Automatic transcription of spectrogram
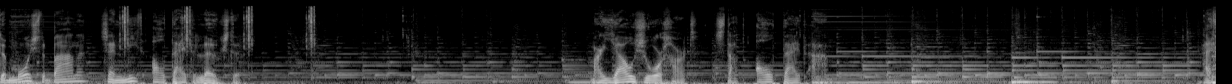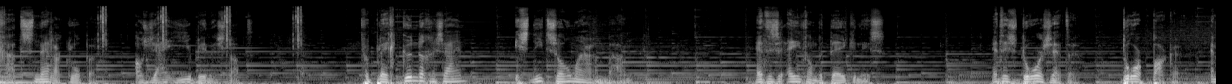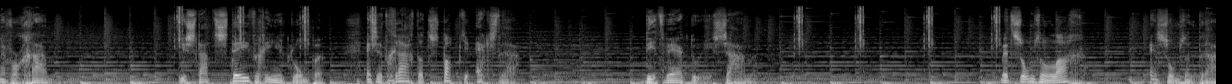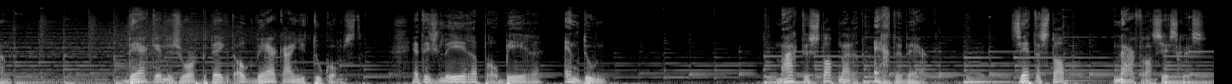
De mooiste banen zijn niet altijd de leukste. Maar jouw zorghart staat altijd aan. Hij gaat sneller kloppen als jij hier binnenstapt. Verpleegkundige zijn is niet zomaar een baan. Het is er een van betekenis. Het is doorzetten, doorpakken en ervoor gaan. Je staat stevig in je klompen en zet graag dat stapje extra. Dit werk doe je samen. Met soms een lach en soms een traan. Werken in de zorg betekent ook werken aan je toekomst. Het is leren, proberen en doen. Maak de stap naar het echte werk. Zet de stap naar Franciscus.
